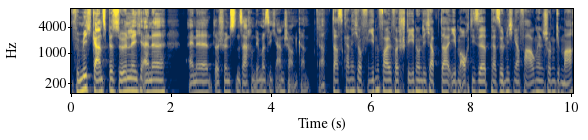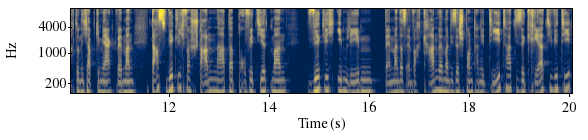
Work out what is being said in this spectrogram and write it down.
für mich ganz persönlich eine eine der schönsten Sachen, die man sich anschauen kann. Ja. Das kann ich auf jeden Fall verstehen und ich habe da eben auch diese persönlichen Erfahrungen schon gemacht und ich habe gemerkt, wenn man das wirklich verstanden hat, da profitiert man wirklich im Leben, wenn man das einfach kann, wenn man diese Spontanität hat, diese Kreativität,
